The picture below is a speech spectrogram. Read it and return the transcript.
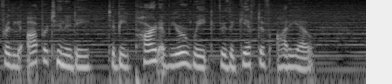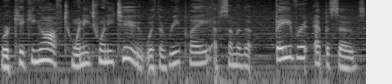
for the opportunity to be part of your week through the gift of audio. We're kicking off 2022 with a replay of some of the favorite episodes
